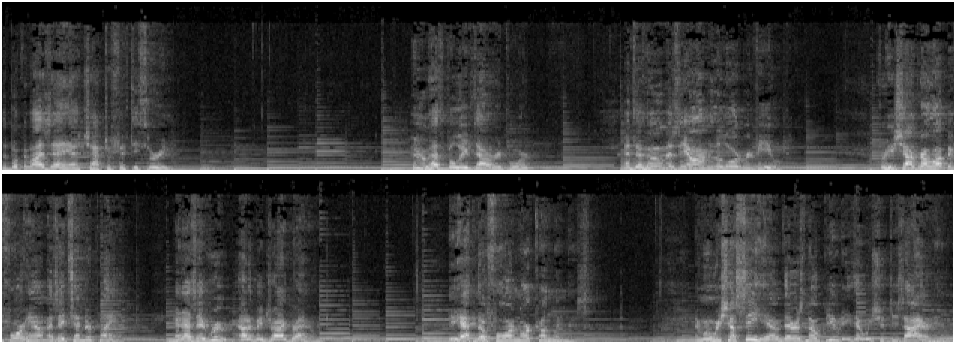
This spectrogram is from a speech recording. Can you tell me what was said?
The book of Isaiah, chapter 53. Who hath believed our report? And to whom is the arm of the Lord revealed? For he shall grow up before him as a tender plant, and as a root out of a dry ground. He hath no form nor comeliness. And when we shall see him, there is no beauty that we should desire him.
